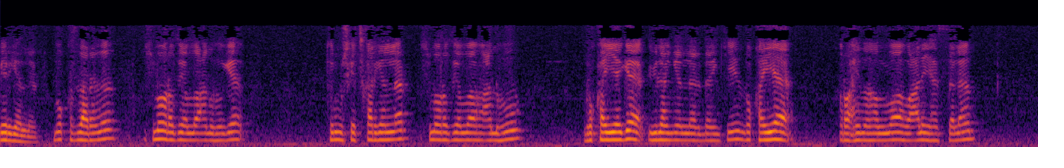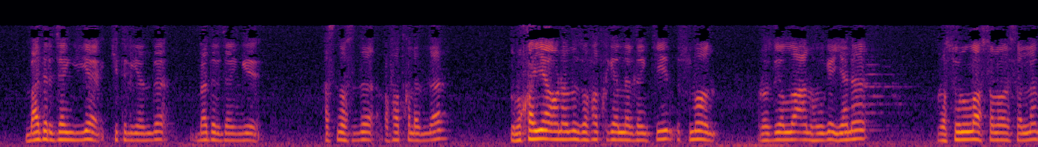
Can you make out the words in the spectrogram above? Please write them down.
berganlar. Bu qizlarini usmon roziyallohu anhuga turmushga chiqarganlar. Usmon roziyallohu anhu ruqayyaga uylanganlaridan keyin ruqayya rahimaullohu alayhissalom badr jangiga ketilganda badr jangi asnosida vafot qiladilar. ruqayya onamiz vafot qilganlaridan keyin usmon roziyallohu anhuga yana rasululloh sollallohu alayhi vasallam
